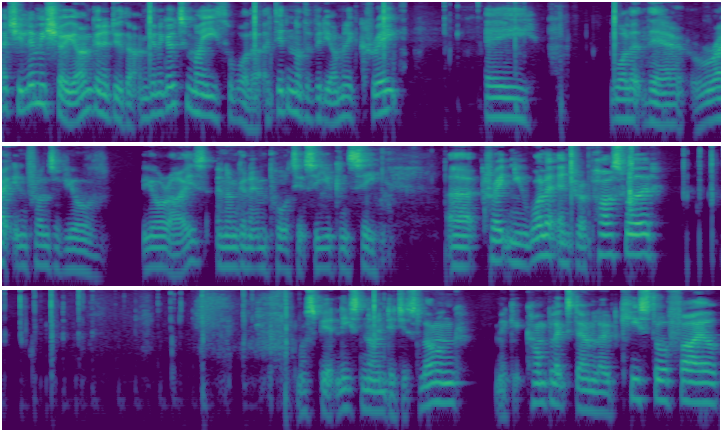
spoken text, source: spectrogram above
Actually, let me show you. I'm going to do that. I'm going to go to my Ether wallet. I did another video. I'm going to create a wallet there right in front of your your eyes and I'm going to import it so you can see. Uh, create new wallet, enter a password. Must be at least nine digits long. Make it complex, download key store file.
